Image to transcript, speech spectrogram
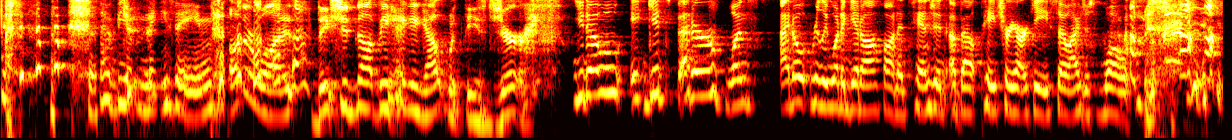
that would be amazing Otherwise, they should not be hanging out with these jerks. you know it gets better once i don't really want to get off on a tangent about patriarchy so i just won't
